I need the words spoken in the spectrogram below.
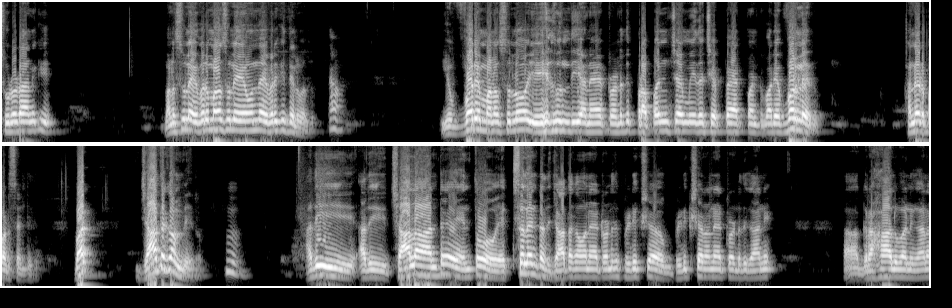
చూడడానికి మనసులో ఎవరి మనసులో ఏముందో ఎవరికి తెలియదు. ఆ, ఎవరి మనసులో ఏది ఉంది అనేటువంటిది ప్రపంచం మీద చెప్పేటువంటి వారు ఎవ్వరు లేరు. హండ్రెడ్ పర్సెంట్ ఇది. బట్ జాతకం వేరు. అది అది చాలా అంటే ఎంతో ఎక్సలెంట్ అది. జాతకం అనేటువంటిది ప్రిడిక్షన్ ప్రిడిక్షన్ అనేటువంటిది కానీ గ్రహాలు అని కానీ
